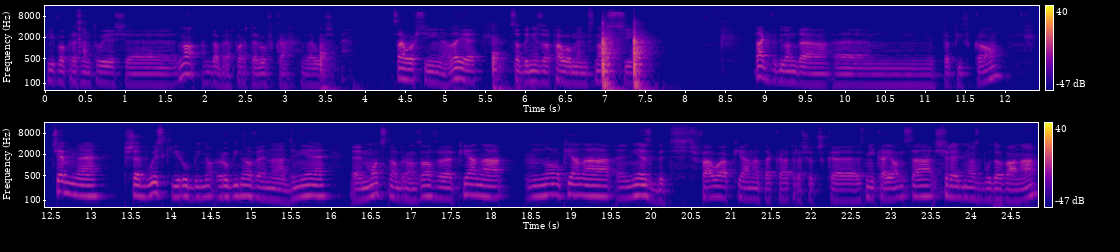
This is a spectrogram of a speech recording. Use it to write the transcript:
Piwo prezentuje się, no dobra, porterówka, załóżmy. Całości nie naleję, co by nie złapało mętności. Tak wygląda to piwko. Ciemne, przebłyski rubino, rubinowe na dnie, e, mocno brązowe, piana, no piana niezbyt trwała, piana taka troszeczkę znikająca, średnio zbudowana.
